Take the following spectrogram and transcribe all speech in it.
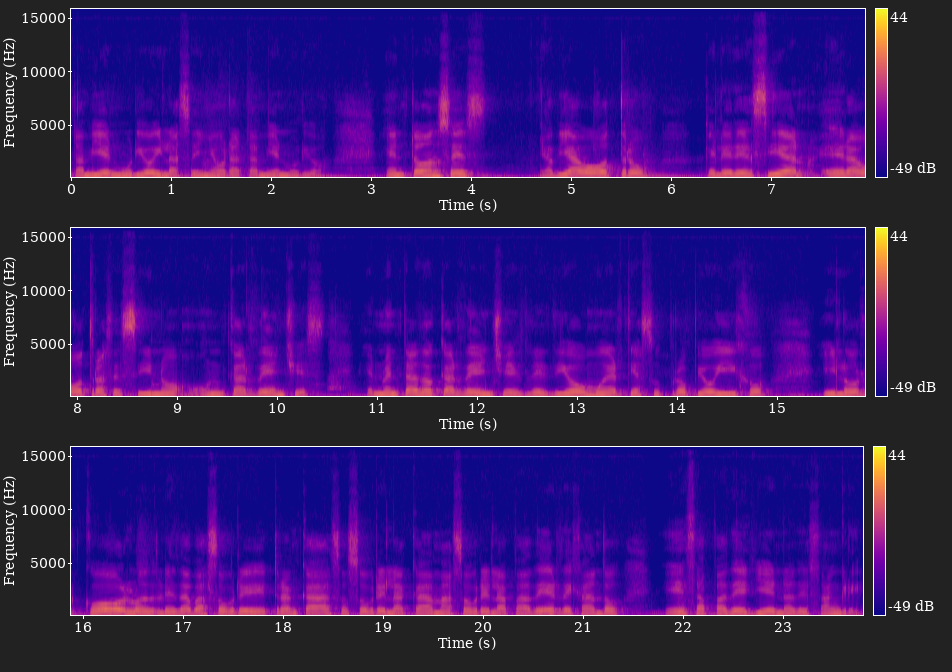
también murió y la señora también murió. Entonces había otro que le decían, era otro asesino, un Cardenches. El mentado Cardenches le dio muerte a su propio hijo y lo horcó, le daba sobre trancazos, sobre la cama, sobre la pader, dejando esa pader llena de sangre.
